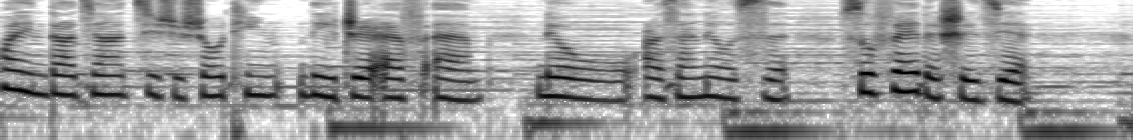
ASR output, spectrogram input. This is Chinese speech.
欢迎大家继续收听励志 FM 六五二三六四苏菲的世界，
